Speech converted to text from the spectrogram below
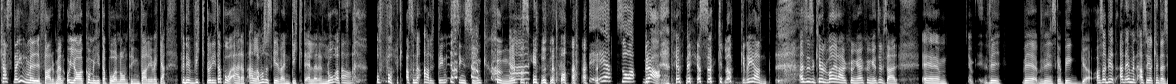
kasta in mig i farmen och jag kommer hitta på någonting varje vecka. För det Viktor hittar på är att alla måste skriva en dikt eller en låt. Ja. Och folk, alltså när Artin i sin synk sjunger på sin låt. Det är så bra! Det är så klockrent. Alltså det är så kul. Vad är det han sjunger? Han sjunger typ så här... ehm, vi, vi, vi ska bygga... Alltså, du vet, ah, nej, men, alltså, jag kan inte ens,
